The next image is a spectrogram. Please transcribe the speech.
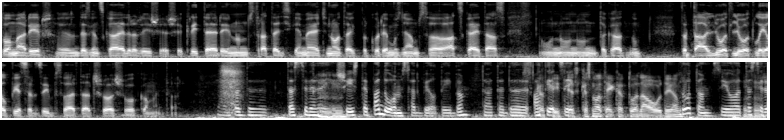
tomēr ir diezgan skaidri arī šie, šie kriteriji un strateģiskie mērķi noteikti, par kuriem uzņēmums atskaitās. Un, un, un, tā kā, nu, tur tā ļoti, ļoti liela piesardzība vērtētu šo, šo komentāru. Tad, tas ir arī mm šīs padomas atbildība. Tātad, Skatīties, kas notiek ar to naudu. Ja? Protams, jo tas mm -hmm. ir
